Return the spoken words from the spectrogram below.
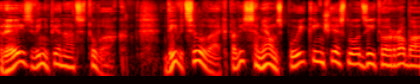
Reiz viņi pienāca tuvāk. Divi cilvēki, pavisam jauns puikiņš ieslodzīto robā,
